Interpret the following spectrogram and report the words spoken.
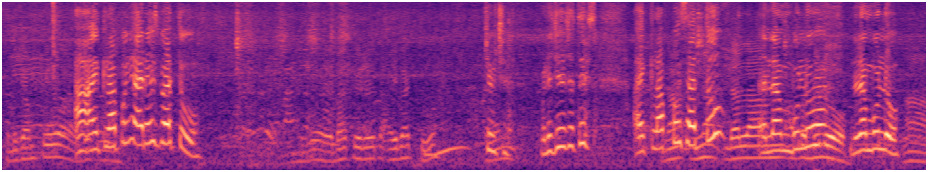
Ada campur lah. Ah, air kelapanya ada sebatu. Ada air batu dia tak air batu. Jom, jom. Boleh jom test. Air kelapa Dalam- satu. dalam- dalam bulu. bulu? Dalam bulu. Ha.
